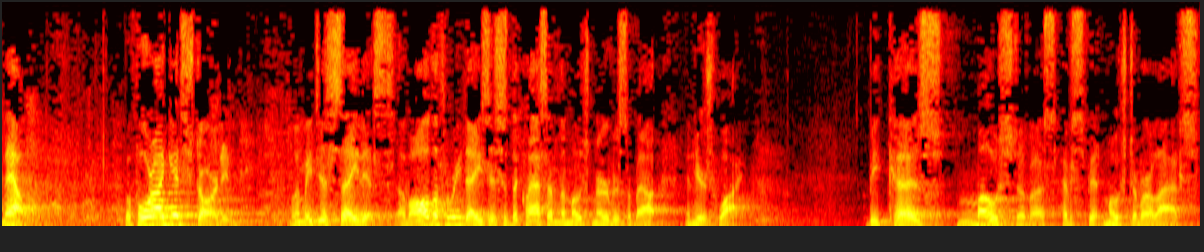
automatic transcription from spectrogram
Now, before I get started, let me just say this. Of all the three days, this is the class I'm the most nervous about, and here's why. Because most of us have spent most of our lives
